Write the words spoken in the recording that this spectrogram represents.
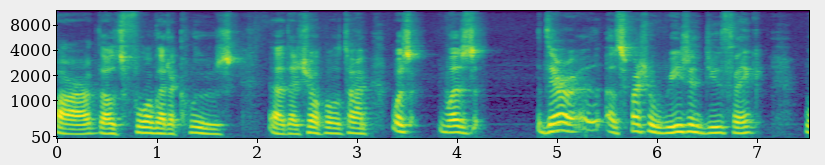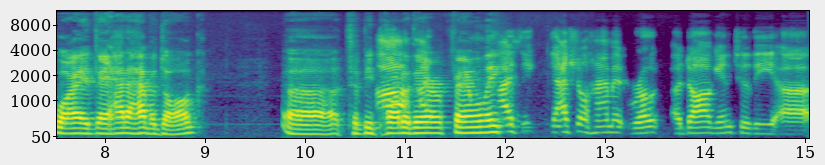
are those four-letter clues uh, that show up all the time. Was was there a, a special reason? Do you think why they had to have a dog? uh, to be part Uh, of their family. I think Dashiell Hammett wrote a dog into the uh,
